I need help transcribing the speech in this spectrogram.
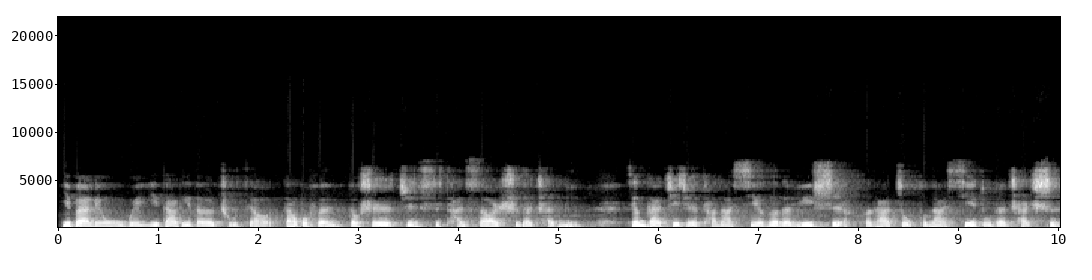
一百零五位意大利的主教，大部分都是君士坦斯二世的臣民，竟敢拒绝他那邪恶的御史和他祖父那亵渎的阐释。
